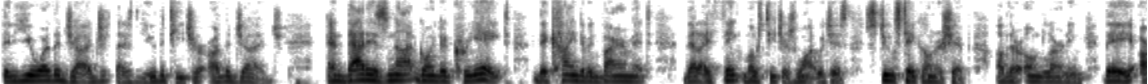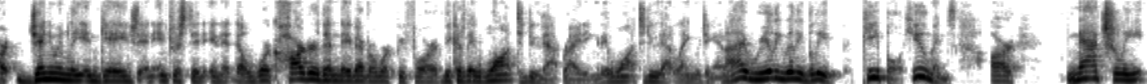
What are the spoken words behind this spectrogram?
then you are the judge. That is, you, the teacher, are the judge. And that is not going to create the kind of environment that I think most teachers want, which is students take ownership of their own learning. They are genuinely engaged and interested in it. They'll work harder than they've ever worked before because they want to do that writing, they want to do that languaging. And I really, really believe people, humans, are naturally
